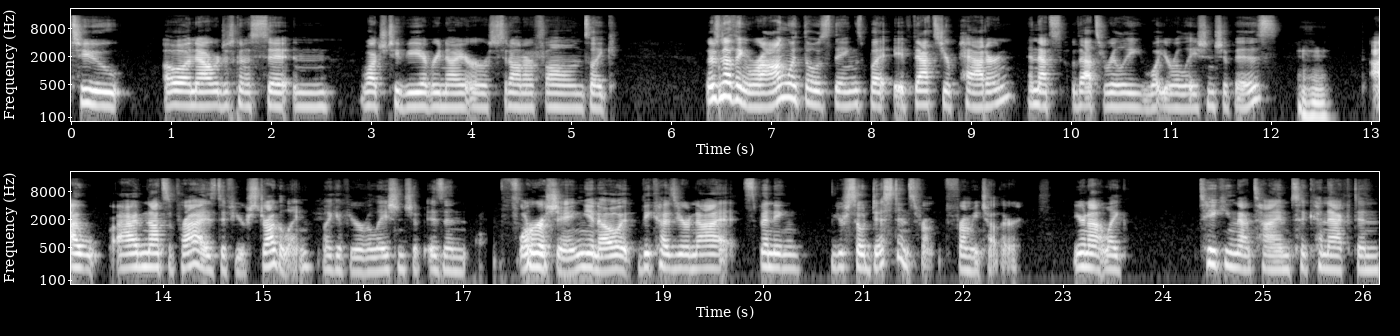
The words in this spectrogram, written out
to oh now we're just going to sit and watch TV every night or sit on our phones like there's nothing wrong with those things but if that's your pattern and that's that's really what your relationship is mm-hmm. i i'm not surprised if you're struggling like if your relationship isn't flourishing you know it, because you're not spending you're so distanced from from each other you're not like taking that time to connect and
